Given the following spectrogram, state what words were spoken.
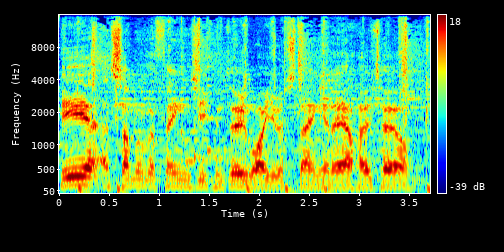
Here are some of the things you can do while you are staying at our hotel.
